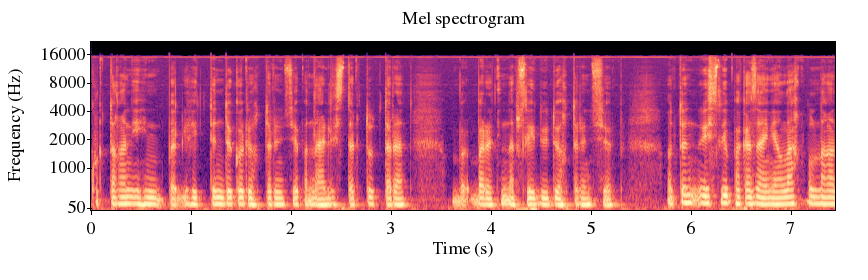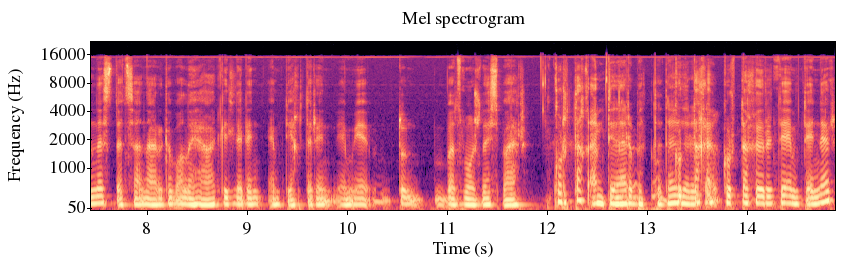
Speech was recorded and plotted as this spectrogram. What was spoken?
куртаган ихин хиттен де көрүхтарын сөп, анализдер туттаран баратын обследуйдуохтарын сөп. Отон, если показания лах булнаганы стационарга балайга келдерин эмтехтерин эме тон возможность бар. Куртақ әмтенер бітті да? Өрөтө эмтенер.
